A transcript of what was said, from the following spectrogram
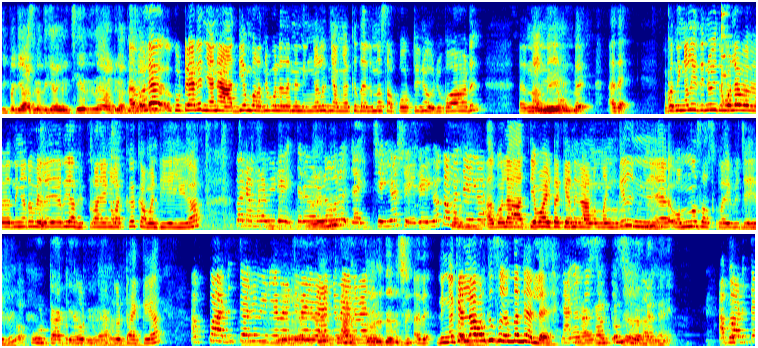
ഇപ്പൊ- ഗ്യാസ് കത്തിക്കണമെങ്കിൽ ചെറിയതായിട്ട് അതുപോലെ കൂട്ടുകാരെ ഞാൻ ആദ്യം പറഞ്ഞ പോലെ തന്നെ നിങ്ങൾ ഞങ്ങൾക്ക് തരുന്ന സപ്പോർട്ടിന് ഒരുപാട് നന്ദിയുണ്ട്. അതെ. അപ്പൊ നിങ്ങൾ ഇതിനും ഇതുപോലെ നിങ്ങളുടെ വിലയേറിയ അഭിപ്രായങ്ങളൊക്കെ കമന്റ് ചെയ്യുക. വീഡിയോ അതുപോലെ ആദ്യമായിട്ടൊക്കെയാണ് കാണുന്നെങ്കിൽ ഒന്ന് സബ്സ്ക്രൈബ് ചെയ്ത് കൂട്ടാക്കി കൂട്ടാക്കുക വീഡിയോ അതെ. നിങ്ങൾക്ക് എല്ലാവർക്കും സുഖം തന്നെയല്ലേ അപ്പൊ അടുത്ത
